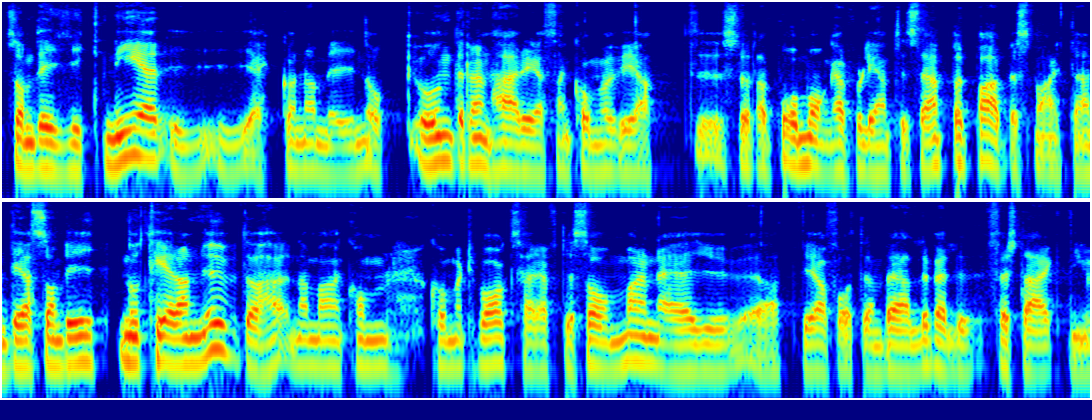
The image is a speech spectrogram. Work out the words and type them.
som det gick ner i, i ekonomin. Och under den här resan kommer vi att stöta på många problem, till exempel på arbetsmarknaden. Det som vi noterar nu då, när man kom, kommer tillbaka här efter sommaren är ju att vi har fått en väldigt, väldigt förstärkning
